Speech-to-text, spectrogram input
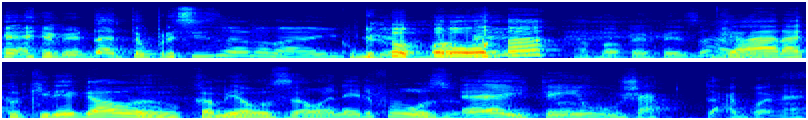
É verdade, estão precisando lá, hein? Porque a Bop- Porra! a Bop é pesada. Caraca, que legal, mano. O caminhãozão é nervoso. É, e tem o jato d'água, né?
